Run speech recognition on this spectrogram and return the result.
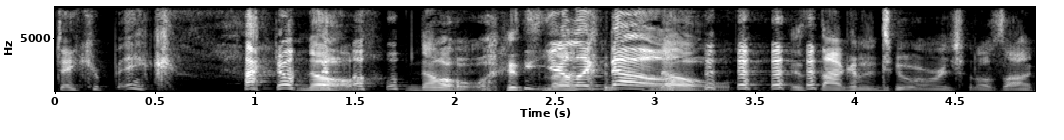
Take your pick. I don't No, know. no. It's You're like, gonna- no. no. It's not going to do original song.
